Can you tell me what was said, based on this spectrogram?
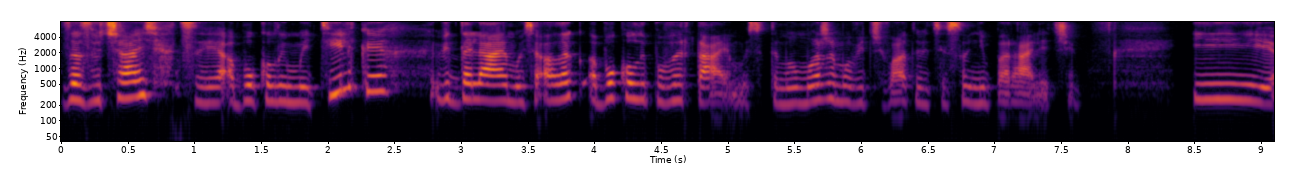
Зазвичай це або коли ми тільки віддаляємося, але або коли повертаємося, то ми можемо відчувати ці сонні паралічі. І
